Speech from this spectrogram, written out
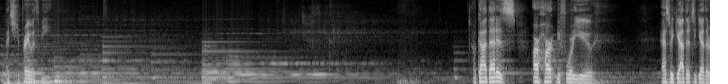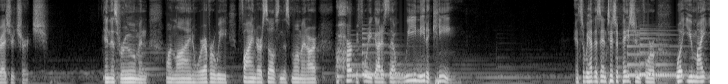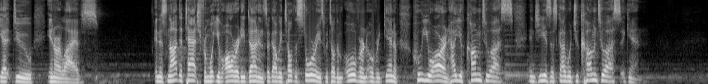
I invite you to pray with me. Oh God, that is our heart before you as we gather together as your church. In this room and online, wherever we find ourselves in this moment, our, our heart before you, God, is that we need a king. And so we have this anticipation for what you might yet do in our lives and it's not detached from what you've already done. And so, God, we tell the stories, we tell them over and over again of who you are and how you've come to us in Jesus. God, would you come to us again?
